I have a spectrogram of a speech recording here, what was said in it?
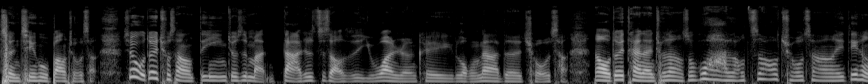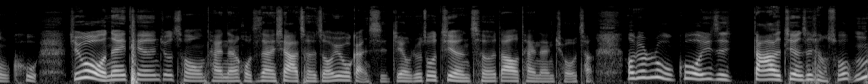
澄清湖棒球场，所以我对球场的定义就是蛮大，就至少是一万人可以容纳的球场。然后我对台南球场说：“哇，老字号球场一定很酷。”结果我那一天就从台南火车站下车之后，因为我赶时间，我就坐计程车到台南球场，然后就路过，一直搭着计程车，想说：“嗯。”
